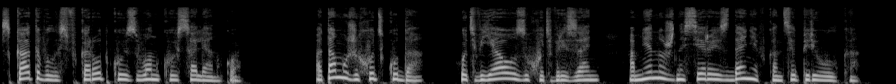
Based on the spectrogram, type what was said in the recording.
скатывалась в короткую звонкую солянку. А там уже хоть куда, хоть в Яузу, хоть в Рязань, а мне нужно серое здание в конце переулка —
